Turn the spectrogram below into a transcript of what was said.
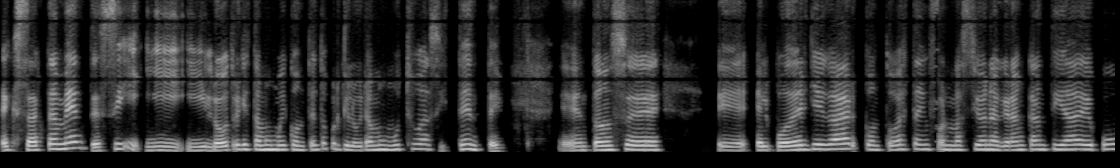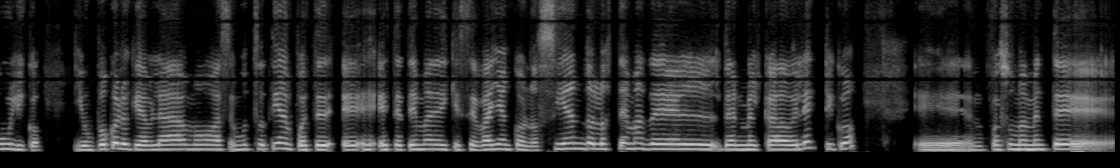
Exactamente, sí. Y, y lo otro que estamos muy contentos porque logramos muchos asistentes. Entonces, eh, el poder llegar con toda esta información a gran cantidad de público y un poco lo que hablábamos hace mucho tiempo, este, eh, este tema de que se vayan conociendo los temas del, del mercado eléctrico, eh, fue sumamente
